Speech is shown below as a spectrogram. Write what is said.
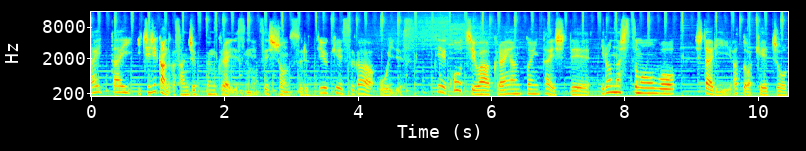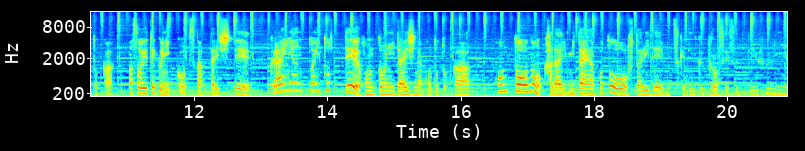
だいたい1時間とか30分くらいですねセッションするっていうケースが多いです。でコーチはクライアントに対していろんな質問をしたりあとは傾聴とか、まあ、そういうテクニックを使ったりしてクライアントにとって本当に大事なこととか本当の課題みたいなことを2人で見つけていくプロセスっていうふうに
